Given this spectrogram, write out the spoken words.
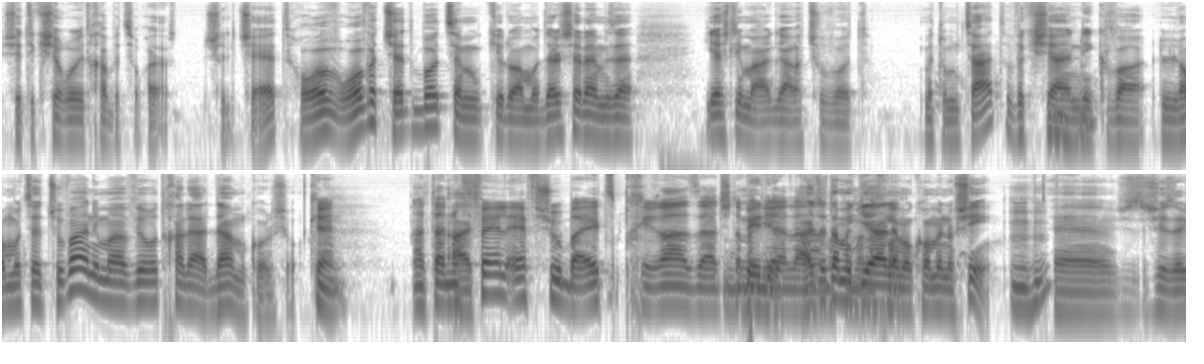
שתקשרו איתך בצורה של צ'אט, רוב, רוב הצ'אטבוטס הם כאילו המודל שלהם זה, יש לי מאגר תשובות מתומצת, וכשאני כבר לא מוצא תשובה, אני מעביר אותך לאדם כלשהו. כן. אתה נופל איפשהו בעץ בחירה הזה עד שאתה מגיע למקום עד שאתה מגיע הנכון. למקום אנושי. אה, שזה שזה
